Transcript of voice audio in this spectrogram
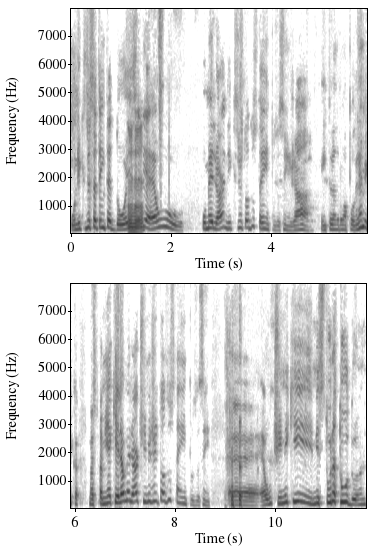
o Knicks de 72, uhum. ele é o, o melhor Knicks de todos os tempos, assim, já entrando numa polêmica, mas para mim aquele é o melhor time de todos os tempos, assim. É, é um time que mistura tudo, né?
